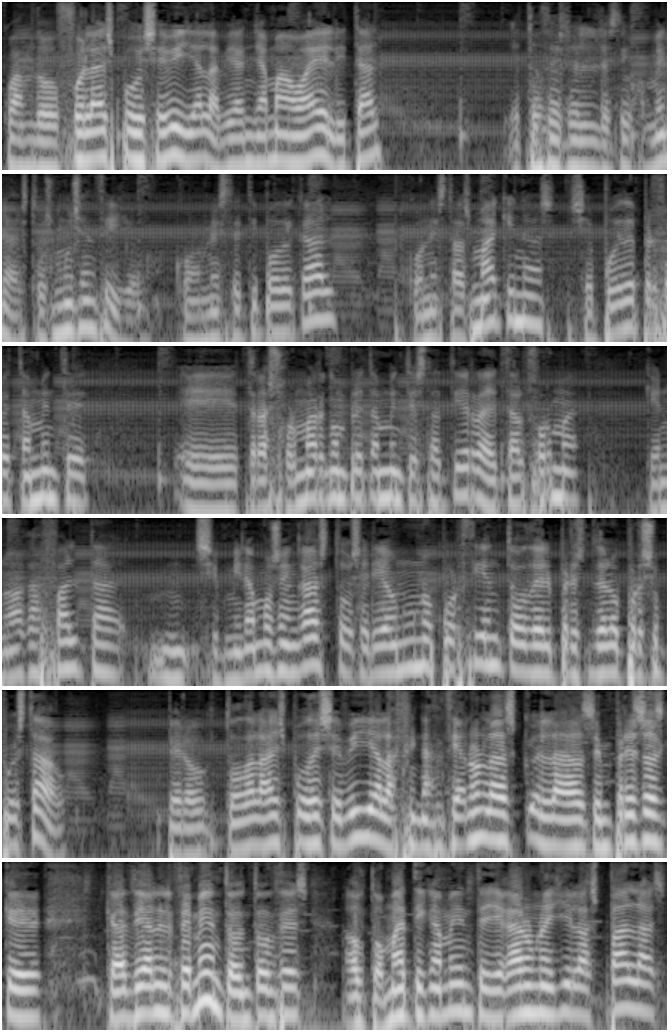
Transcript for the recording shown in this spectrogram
cuando fue la Expo de Sevilla, la habían llamado a él y tal, entonces él les dijo, mira, esto es muy sencillo, con este tipo de cal, con estas máquinas, se puede perfectamente eh, transformar completamente esta tierra de tal forma que no haga falta, mm, si miramos en gasto, sería un 1% del de lo presupuestado. Pero toda la Expo de Sevilla la financiaron las, las empresas que, que hacían el cemento. Entonces, automáticamente llegaron allí las palas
